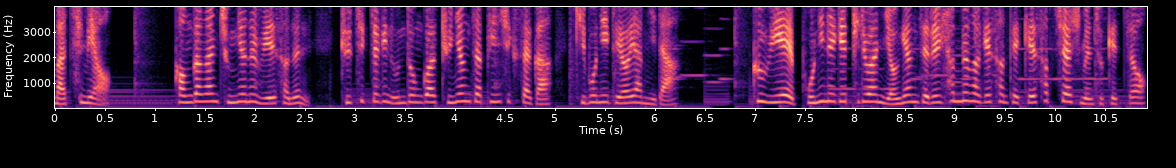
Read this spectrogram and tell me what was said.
마치며 건강한 중년을 위해서는 규칙적인 운동과 균형 잡힌 식사가 기본이 되어야 합니다. 그 위에 본인에게 필요한 영양제를 현명하게 선택해 섭취하시면 좋겠죠.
